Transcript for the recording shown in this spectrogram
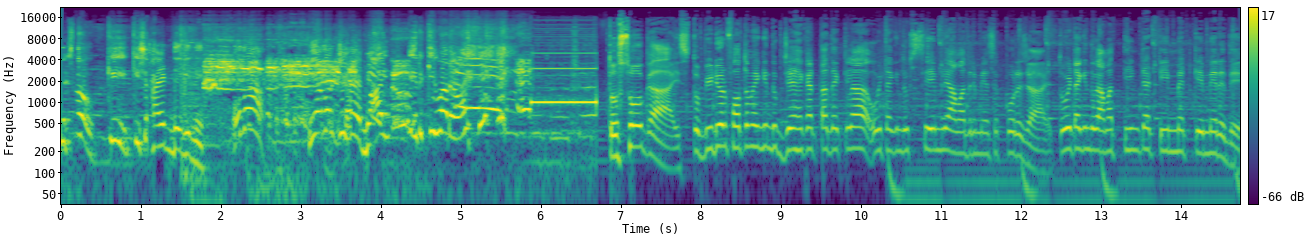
দেখছ? কি কিসে সাইড দেখিনি। ও মা কি আবার কি হয়? ভাই এর কি মারে ভাই? তো সো গাইস তো ভিডিওর প্রথমে কিন্তু যে হ্যাকারটা দেখলা ওইটা কিন্তু সেমলি আমাদের মেসে পড়ে যায়। তো ওইটা কিন্তু আমার তিনটা টিমমেটকে মেরে দে।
